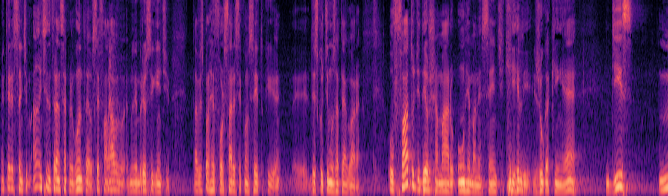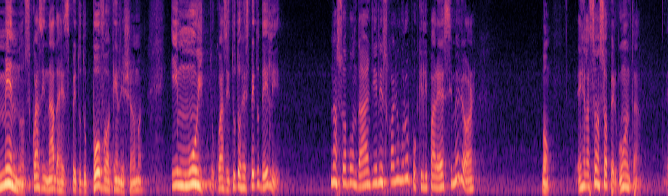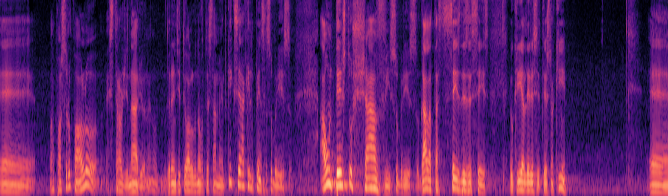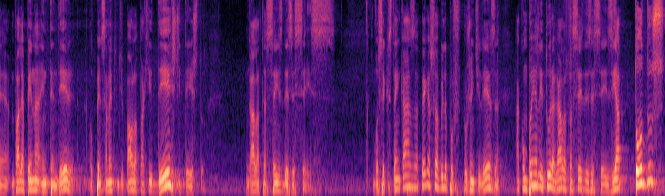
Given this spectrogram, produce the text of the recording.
Interessante. Antes de entrar nessa pergunta, você falava, eu me lembrei o seguinte, talvez para reforçar esse conceito que eh, discutimos até agora. O fato de Deus chamar um remanescente, que ele julga quem é, diz menos, quase nada a respeito do povo a quem ele chama, e muito, quase tudo a respeito dele. Na sua bondade, ele escolhe um grupo que lhe parece melhor. Bom, em relação à sua pergunta, é, o apóstolo Paulo extraordinário, né? um grande teólogo do Novo Testamento. O que que será que ele pensa sobre isso? Há um texto chave sobre isso, Gálatas 6,16. Eu queria ler esse texto aqui. É, vale a pena entender o pensamento de Paulo a partir deste texto, Gálatas 6,16. Você que está em casa, pega a sua Bíblia por, por gentileza, acompanhe a leitura, Gálatas 6,16. E a todos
